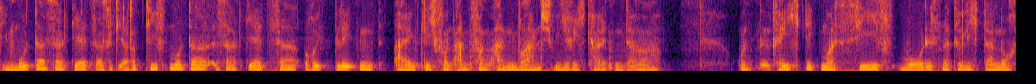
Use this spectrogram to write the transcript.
Die Mutter sagt jetzt, also die Adoptivmutter sagt jetzt rückblickend, eigentlich von Anfang an waren Schwierigkeiten da. Und richtig massiv wurde es natürlich dann noch,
